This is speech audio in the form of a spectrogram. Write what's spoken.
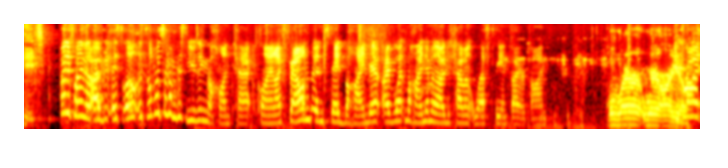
Really funny that I've, it's, it's almost like I'm just using the hunt hack clan. I found and stayed behind it. I went behind him and I just haven't left the entire time. Well, where where are you? Brian,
